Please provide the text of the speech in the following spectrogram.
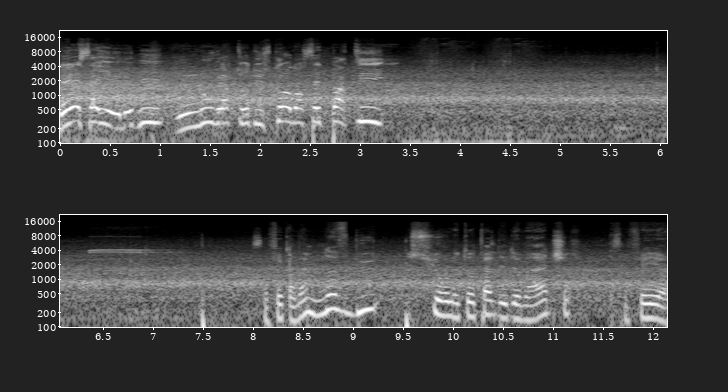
Et ça y est, le but, l'ouverture du score dans cette partie. Ça fait quand même 9 buts sur le total des deux matchs. Ça fait euh,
